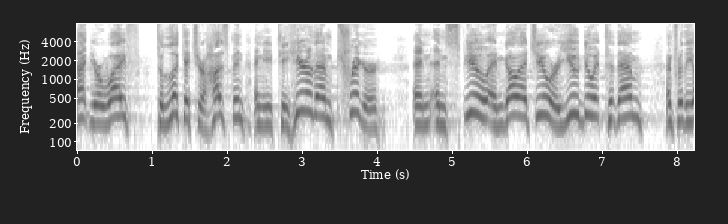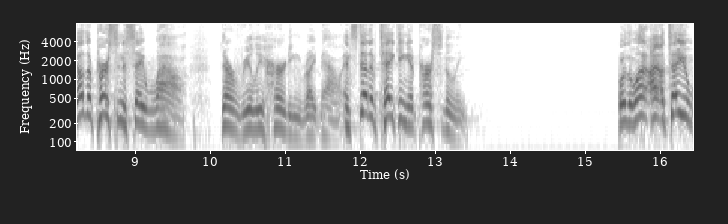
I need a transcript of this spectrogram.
at your wife, to look at your husband, and to hear them trigger and, and spew and go at you, or you do it to them, and for the other person to say, wow, they're really hurting right now, instead of taking it personally. Or the one, I'll tell you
